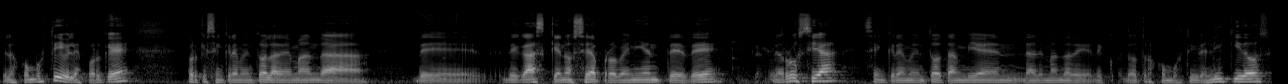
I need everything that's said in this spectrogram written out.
de los combustibles. ¿Por qué? Porque se incrementó la demanda de, gas que no sea proveniente de, Rusia, se incrementó también la demanda de otros combustibles líquidos,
